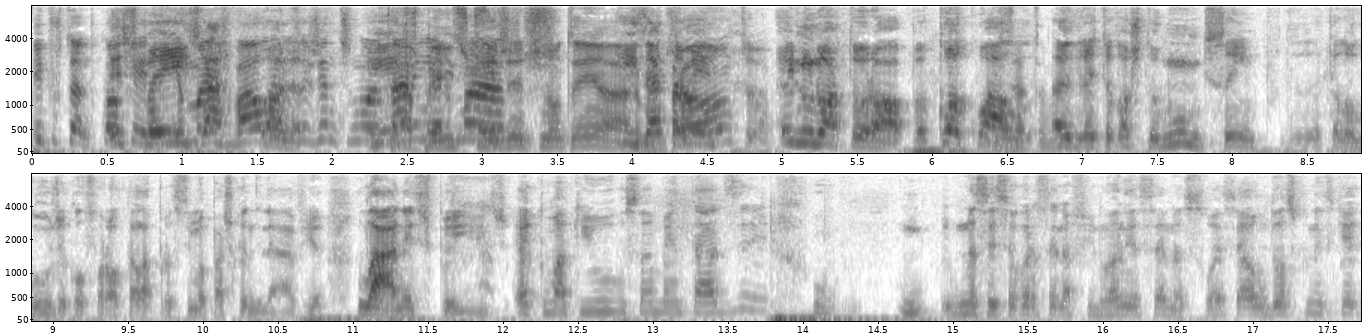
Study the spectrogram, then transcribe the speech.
E portanto, qualquer Esse dia país mais já- vale olha, os agentes não e- Há andarem países que a armados. gente não tem armas. Exatamente. Pronto. E no Norte da Europa, com a qual Exatamente. a direita gosta muito sempre daquela luz, aquele farol que está lá para cima para a Escandinávia, lá nesses países, é como aqui o Sam está a dizer. O- não sei se agora se é na Finlândia, se é na Suécia, há um deles que nem sequer.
